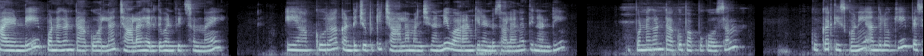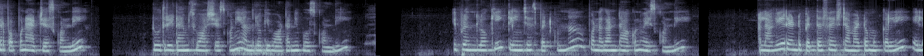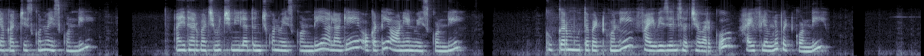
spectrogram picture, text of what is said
Hi అండి పొన్నగంట ఆకు వల్ల చాలా హెల్త్ బెనిఫిట్స్ ఉన్నాయి. ఈ ఆకుకూర కంటి చూపుకి చాలా మంచిదండి. వారానికి రెండు సార్లైనా తినండి. పొన్నగంట ఆకు పప్పు కోసం కుక్కర్ తీసుకొని అందులోకి పెసరపప్పును యాడ్ చేసుకోండి. టూ త్రీ టైమ్స్ వాష్ చేసుకొని అందులోకి వాటర్ని పోసుకోండి. ఇప్పుడు అందులోకి క్లీన్ చేసి పెట్టుకున్న పొన్నగంట ఆకును వేసుకోండి. అలాగే రెండు పెద్ద సైజ్ టమాటో ముక్కల్ని ఇలా కట్ చేసుకొని వేసుకోండి. ఐదారు పచ్చిమిర్చిని ఇలా తుంచుకొని వేసుకోండి. అలాగే ఒకటి ఆనియన్ వేసుకోండి. కుక్కర్ మూత పెట్టుకొని ఫైవ్ విజిల్స్ వచ్చే వరకు హై ఫ్లేమ్లో పెట్టుకోండి.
